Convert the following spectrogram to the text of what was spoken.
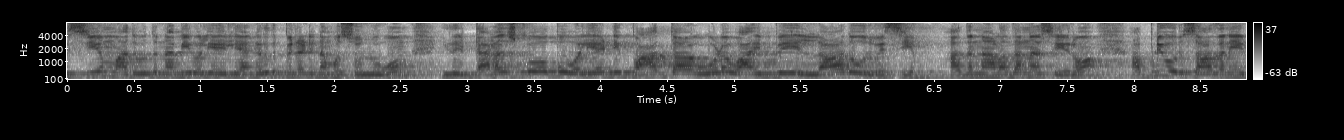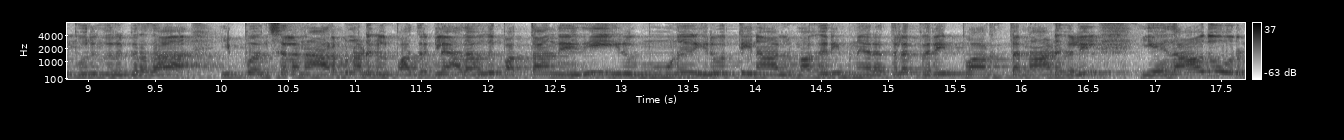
விஷயம் அது வந்து நபி வழியா இல்லையாங்கிறது பின்னாடி நம்ம சொல்லுவோம். இது டெலஸ்கோப் வழியாட்டி பார்த்தா கூட வாய்ப்பே இல்லாத ஒரு விஷயம். அதனால தான் நான் செய்கிறோம் அப்படி ஒரு சாதனையை புரிந்திருக்கிறதா? இப்போ சில நான் அரபு நாடுகள் பார்த்துருக்கல அதாவது பத்தாம் தேதி இரு மூணு இருபத்தி நாலு மகரிப் நேரத்தில் பிறை பார்த்த நாடுகளில் ஏதாவது ஒரு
